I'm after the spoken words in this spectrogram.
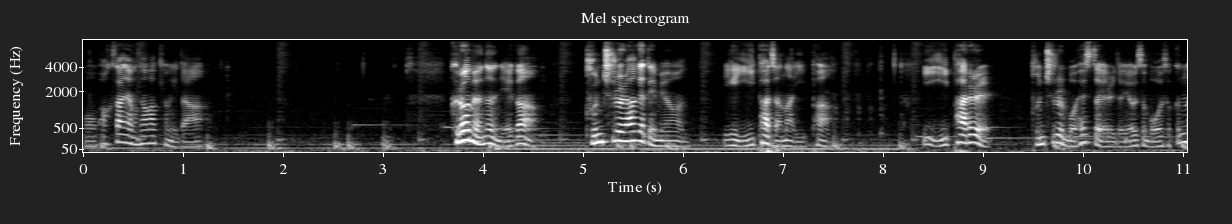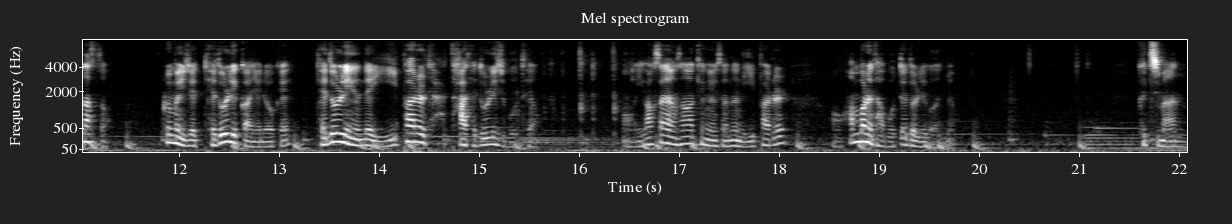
어, 확산형 삼각형이다. 음, 그러면은 얘가 분출을 하게 되면 이게 2파잖아 2파 이 2파를 분출을 뭐 했어? 예를 들어 여기서 뭐해서 끝났어. 그러면 이제 되돌릴 거 아니야 이렇게? 되돌리는데 이 2파를 다, 다 되돌리지 못해요. 어, 이 확산형 삼각형에서는 2파를 어, 한 번에 다 못 되돌리거든요. 그치만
